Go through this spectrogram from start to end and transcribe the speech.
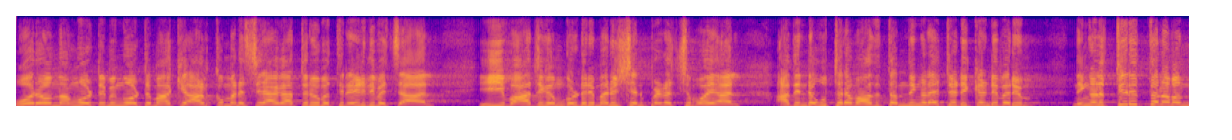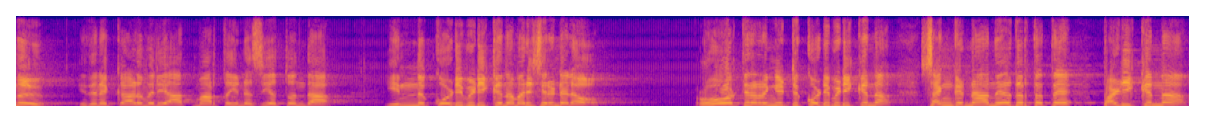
ഓരോന്ന് അങ്ങോട്ടും ഇങ്ങോട്ടുമാക്കി ആൾക്കും മനസ്സിലാകാത്ത രൂപത്തിൽ എഴുതി വെച്ചാൽ ഈ വാചകം കൊണ്ടൊരു മനുഷ്യൻ പിഴച്ചു പോയാൽ അതിന്റെ ഉത്തരവാദിത്തം നിങ്ങൾ ഏറ്റെടുക്കേണ്ടി വരും. നിങ്ങൾ തിരുത്തണമെന്ന്. ഇതിനേക്കാളും വലിയ ആത്മാർത്ഥ നസീഹത്വം എന്താ? ഇന്ന് കൊടി പിടിക്കുന്ന മനുഷ്യരുണ്ടല്ലോ. റോട്ടിലിറങ്ങിയിട്ട് കൊടി പിടിക്കുന്ന സംഘടനാ നേതൃത്വത്തെ പഴിക്കുന്ന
